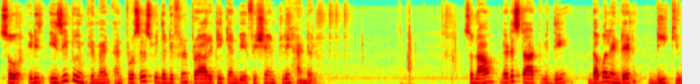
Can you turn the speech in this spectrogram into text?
so it is easy to implement and process with the different priority can be efficiently handled. So now let us start with the double-ended DQ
